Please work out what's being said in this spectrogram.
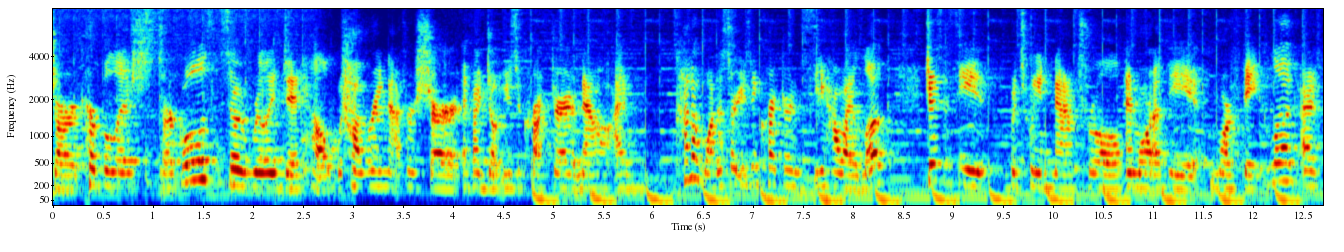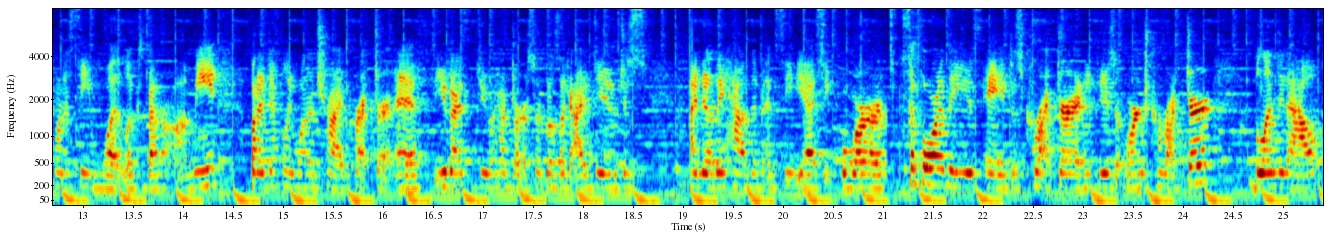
dark purplish circles. So it really did help covering that for sure if I don't use a corrector. Now I'm kind of want to start using corrector and see how I look just to see between natural and more of the more fake look. I just want to see what looks better on me, but I definitely want to try corrector. If you guys do have dark circles like I do, just I know they have them in CVS or Sephora, they use a just corrector and if you use an orange corrector, blend it out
